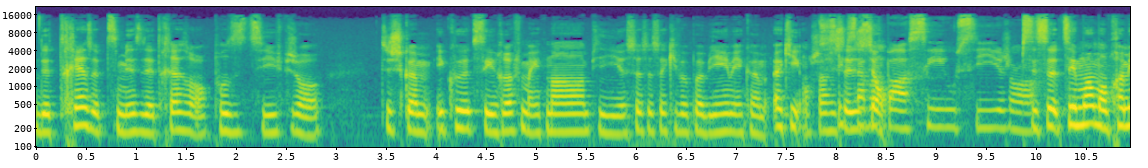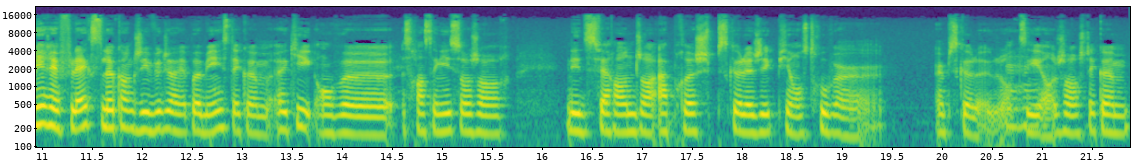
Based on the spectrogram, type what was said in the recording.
de très optimiste de très genre positif puis genre je suis comme écoute c'est rough maintenant puis ça ça ça qui va pas bien mais comme ok on change de C'est que ça va solution. passer aussi, genre. c'est ça, tu sais, moi, mon premier réflexe, là, quand j'ai vu que j'allais pas bien, c'était comme, OK, on va se renseigner sur, genre, les différentes, genre, approches psychologiques, puis on se trouve un, un psychologue, genre, tu sais, Mhm. genre, j'étais comme,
